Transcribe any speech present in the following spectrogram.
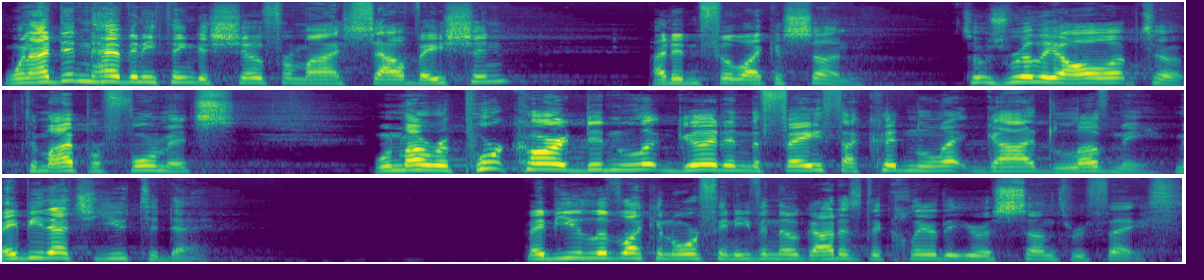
when I didn't have anything to show for my salvation, I didn't feel like a son. So it was really all up to, to my performance. When my report card didn't look good in the faith, I couldn't let God love me. Maybe that's you today. Maybe you live like an orphan even though God has declared that you're a son through faith,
